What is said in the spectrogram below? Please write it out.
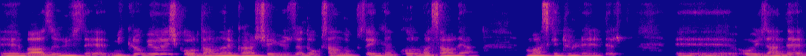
e, bazı virüslere, mikrobiyolojik ortamlara karşı %99'a yakın koruma sağlayan maske türleridir. E, o yüzden de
